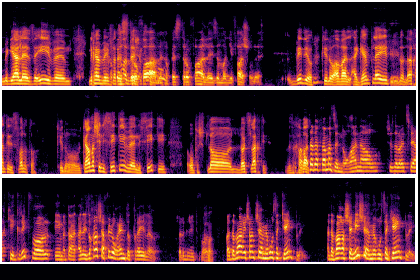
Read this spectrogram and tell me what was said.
מגיעה לאיזה אי ונלחמת במפלצות. מחפש תרופה. מחפש תרופה לאיזה מגפה שהולכת. בדיוק, כאילו, אבל הגיימפליי, לא, לא יכלתי לסבול אותו. כאילו, כמה שניסיתי וניסיתי, הוא פשוט לא, לא הצלחתי. וזה אתה חבל. רוצה לדעת למה זה נורא נאור שזה לא הצליח? כי גריטפול, אם אתה, אני זוכר שאפילו ראינו את הטריילר של Godfall, נכון. והדבר הראשון שהם הראו זה gameplay. הדבר השני שהם הראו זה gameplay,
